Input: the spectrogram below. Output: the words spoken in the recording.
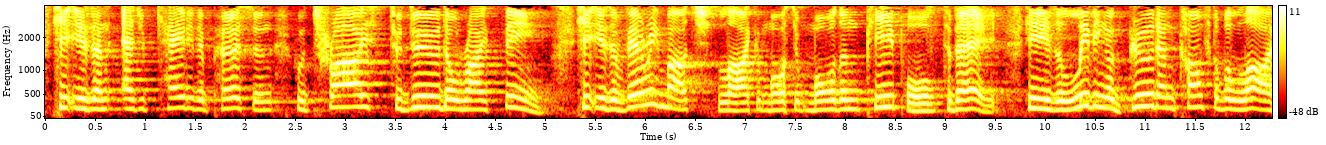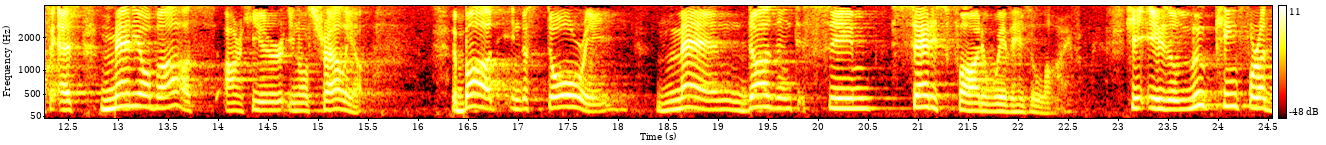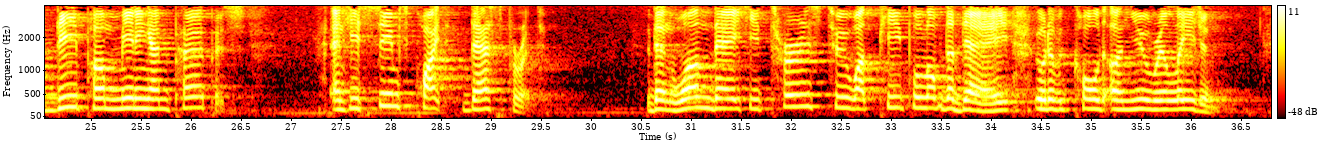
He is an educated person who tries to do the right thing. He is very much like most modern people today. He is living a good and comfortable life as many of us are here in Australia. But in the story, man doesn't seem satisfied with his life. He is looking for a deeper meaning and purpose. And he seems quite desperate. Then one day he turns to what people of the day would have called a new religion.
